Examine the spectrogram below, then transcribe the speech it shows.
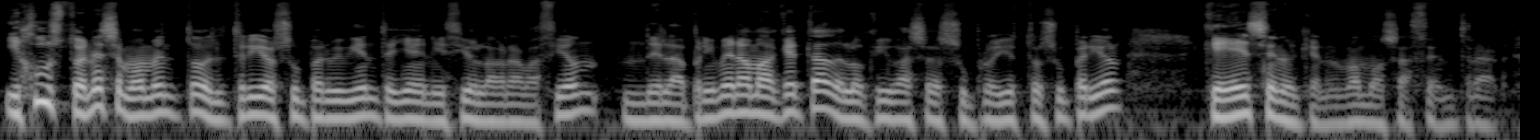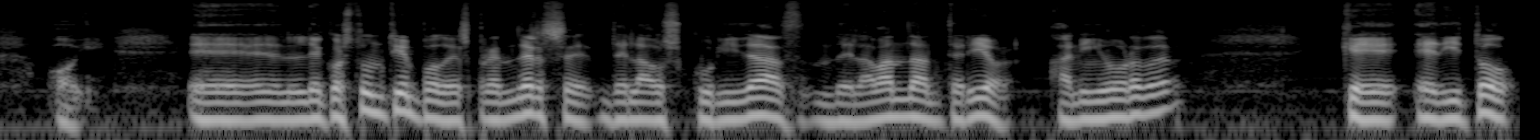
y justo en ese momento el trío superviviente ya inició la grabación de la primera maqueta de lo que iba a ser su proyecto superior, que es en el que nos vamos a centrar hoy. Eh, le costó un tiempo desprenderse de la oscuridad de la banda anterior, a New Order, que editó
